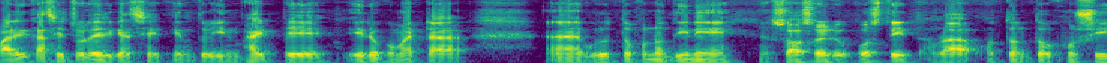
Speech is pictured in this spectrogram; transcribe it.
বাড়ির কাছে চলে গেছে কিন্তু ইনভাইট পেয়ে এরকম একটা গুরুত্বপূর্ণ দিনে সশরীর উপস্থিত আমরা অত্যন্ত খুশি।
